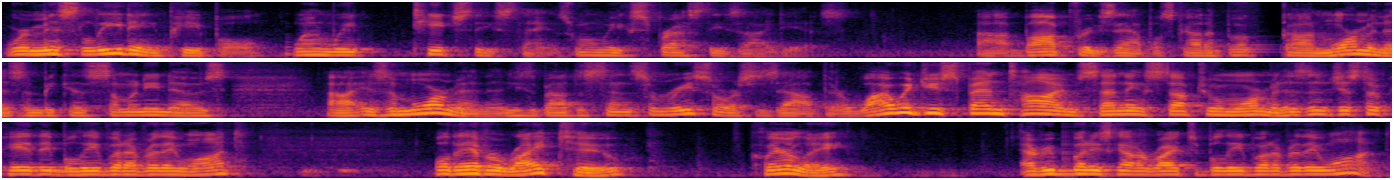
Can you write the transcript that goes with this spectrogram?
we're misleading people when we teach these things, when we express these ideas. Uh, Bob, for example, has got a book on Mormonism because someone he knows uh, is a Mormon and he's about to send some resources out there. Why would you spend time sending stuff to a Mormon? Isn't it just okay they believe whatever they want? Well, they have a right to, clearly. Everybody's got a right to believe whatever they want.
